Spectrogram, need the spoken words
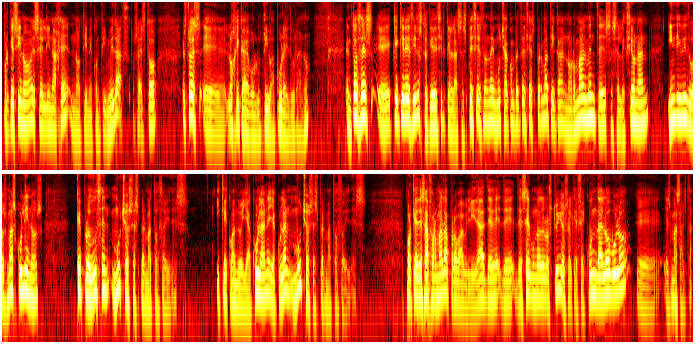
Porque si no, ese linaje no tiene continuidad. O sea, esto, esto es eh, lógica evolutiva, pura y dura. ¿no? Entonces, ¿qué quiere decir esto? Quiere decir que en las especies donde hay mucha competencia espermática, normalmente se seleccionan individuos masculinos que producen muchos espermatozoides y que cuando eyaculan, eyaculan muchos espermatozoides. Porque de esa forma la probabilidad de, ser uno de los tuyos el que fecunda el óvulo eh, es más alta.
